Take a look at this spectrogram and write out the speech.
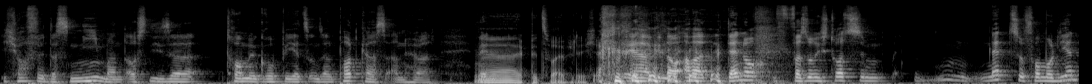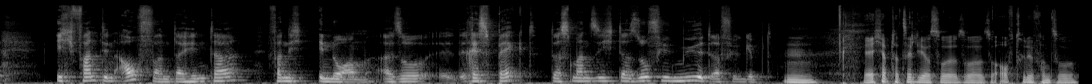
ich hoffe, dass niemand aus dieser Trommelgruppe jetzt unseren Podcast anhört. Wenn, ja, ich bezweifle ich. Ja, genau. Aber dennoch versuche ich es trotzdem nett zu formulieren. Ich fand den Aufwand dahinter fand ich enorm. Also äh, Respekt, dass man sich da so viel Mühe dafür gibt. Mhm. Ja, ich habe tatsächlich auch so, so, so, Auftritte von so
